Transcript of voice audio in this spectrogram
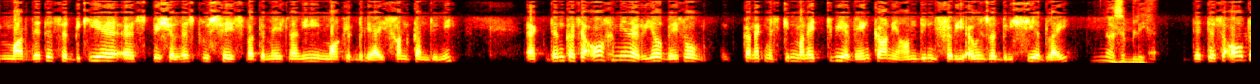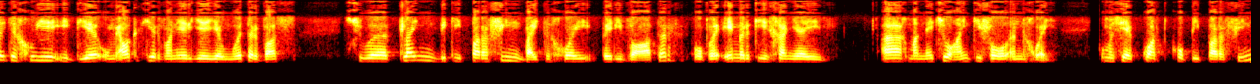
Maar dit is 'n bietjie 'n spesialis proses wat 'n mens nou nie maklik by die huis gaan kan doen nie. Ek dink as 'n algemene reël besel kan ek miskien maar net twee wenke aan die hand doen vir die ouens wat by die see bly. Asseblief. Dit is altyd 'n goeie idee om elke keer wanneer jy jou motor was so klein bietjie parafin by te gooi by die water. Op 'n emmertjie gaan jy ag maar net so handjievol ingooi kom ons sê 'n kwart koppie parafin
